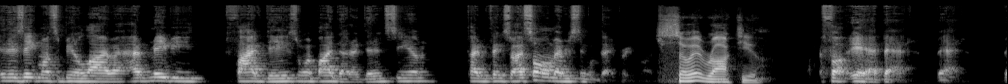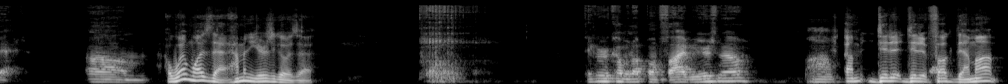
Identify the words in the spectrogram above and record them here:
in his eight months of being alive, I had maybe five days went by that I didn't see him, type of thing. So I saw him every single day, pretty much. So it rocked you. Fuck yeah, bad, bad, bad. Um, When was that? How many years ago was that? I think we are coming up on five years now. Wow. Um, did it did it fuck them up?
